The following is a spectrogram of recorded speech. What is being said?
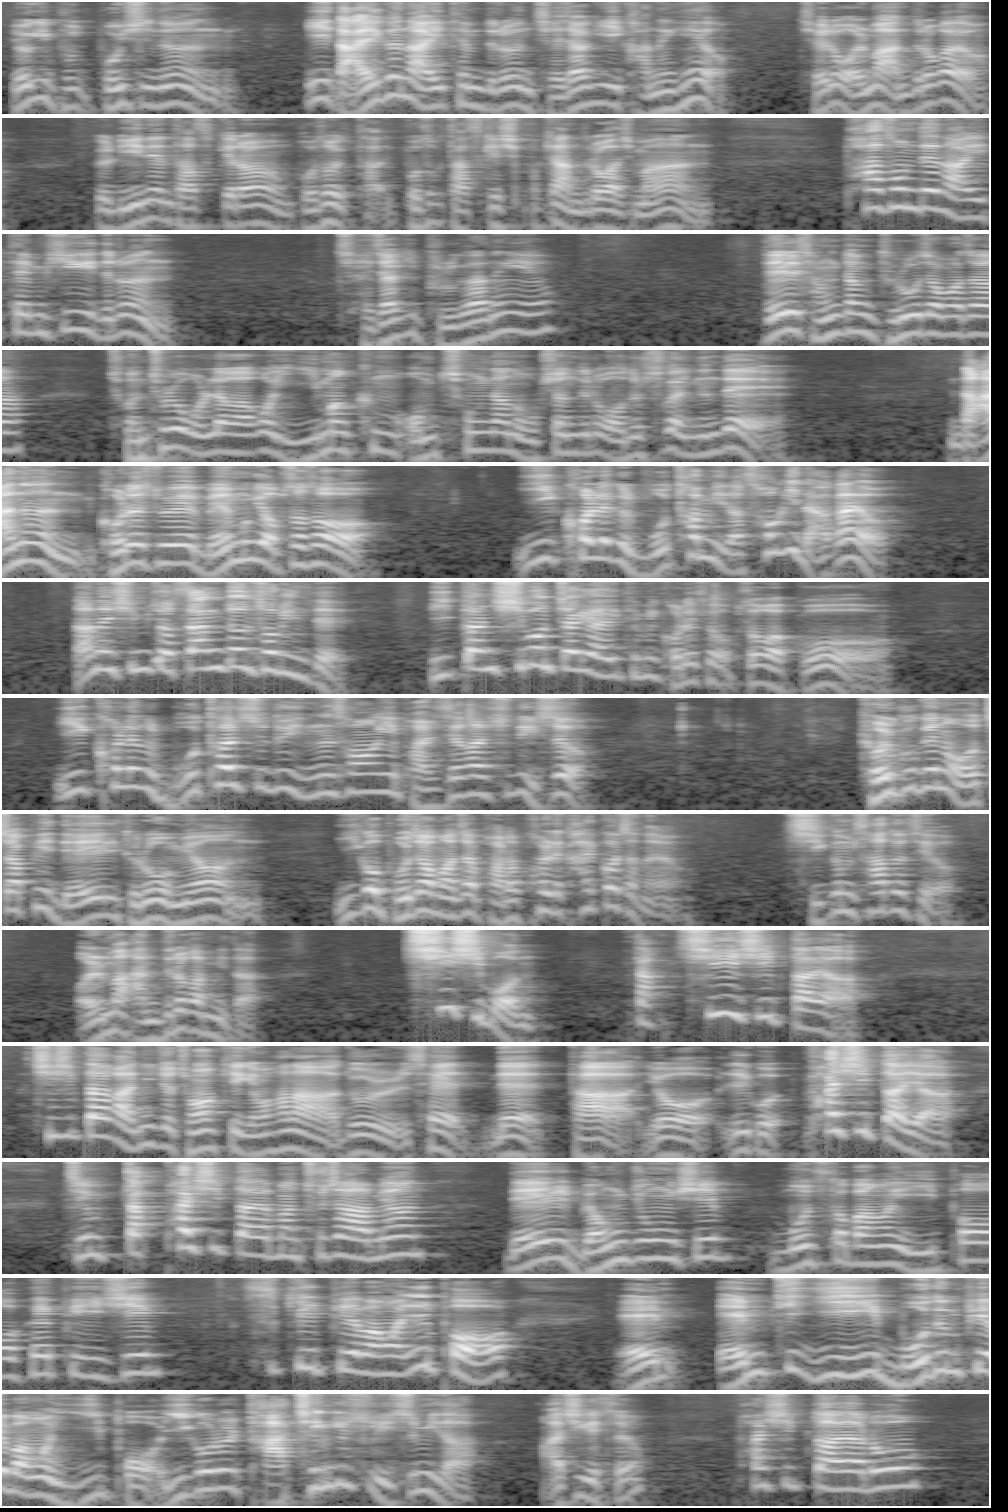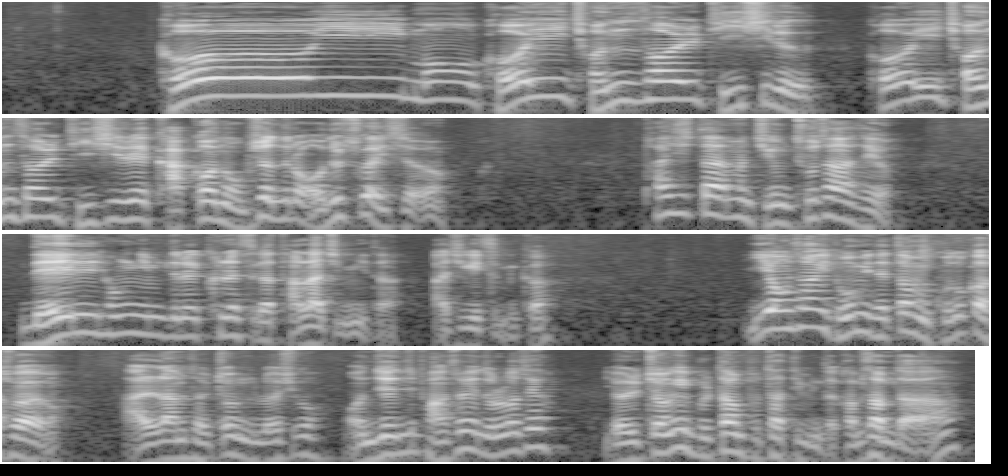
여기 부- 보이시는 이 낡은 아이템들은 제작이 가능해요. 재료 얼마 안 들어가요. 그 리넨 다섯 개랑 보석 다, 보석 다섯 개씩밖에 안 들어가지만 파손된 아이템 희귀들은 제작이 불가능해요. 내일 당장 들어오자마자 전투로 올라가고 이만큼 엄청난 옵션들을 얻을 수가 있는데 나는 거래소에 매물이 없어서 이 컬렉을 못합니다. 석이 나가요. 나는 심지어 쌍전석인데 일단 10원짜리 아이템이 거래소에 없어갖고 이 컬렉을 못할 수도 있는 상황이 발생할 수도 있어요. 결국에는 어차피 내일 들어오면 이거 보자마자 바로 컬렉 할 거잖아요. 지금 사두세요. 얼마 안 들어갑니다. 70원. 딱 70다야. 70다가 아니죠. 정확히 얘기하면 하나, 둘, 셋, 넷, 다, 여, 일곱, 80다야. 지금 딱 80다야만 투자하면 내일 명중 10, 몬스터 방어 2%, 회피 10, 스킬 피해 방어 1%, M, MT2 모든 피해 방어 2% 이거를 다 챙길 수 있습니다. 아시겠어요? 80다야로 거의 뭐 거의 전설 디시르 거의 전설 디시르에 가까운 옵션들을 얻을 수가 있어요. 80다야만 지금 투자하세요. 내일 형님들의 클래스가 달라집니다. 아시겠습니까? 이 영상이 도움이 됐다면 구독과 좋아요, 알람 설정 눌러주시고 언제든지 방송에 놀러오세요. 열정이 불타는 부탁드립니다. 감사합니다.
